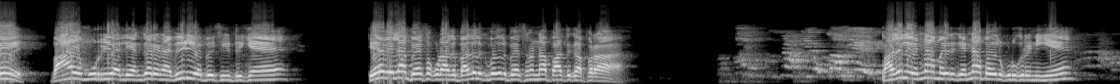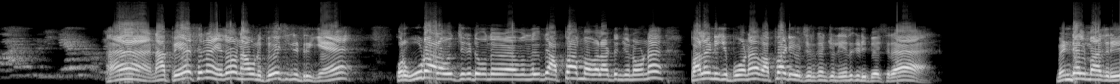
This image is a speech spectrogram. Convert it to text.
ஏய் வாயை மூடுறியா இல்லையா? எங்க நான் வீடியோ பேசிக்கிட்டு இருக்கேன். தேவையெல்லாம் பேசக்கூடாது. பதிலுக்கு பதில் பேசணும்னா பார்த்துக்க அப்புறம். பதில் என்ன இருக்கு? என்ன பதில் கொடுக்குற நீ ஆ நான் பேசுனா ஏதோ நான் ஒன்று பேசிக்கிட்டு இருக்கேன். ஒரு ஊடால வச்சுக்கிட்டு வந்து வந்துக்கிட்டு அப்பா அம்மா விளாட்டுன்னு சொன்ன உடனே பழனிக்கு போனேன் வப்பாடி வச்சுருக்கேன்னு சொல்லி எதுக்கடி பேசுகிற மெண்டல் மாதிரி.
